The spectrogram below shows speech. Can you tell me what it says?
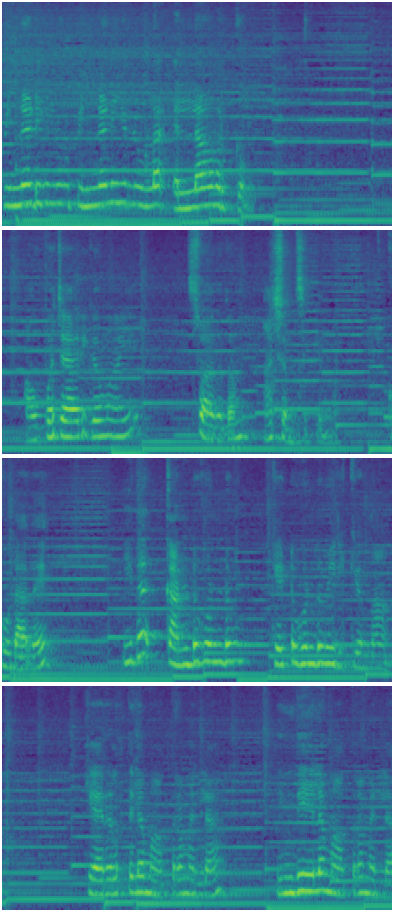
പിന്നണിയിൽ പിന്നണിയിലുള്ള എല്ലാവർക്കും ഔപചാരികമായി സ്വാഗതം ആശംസിക്കുന്നു. കൂടാതെ ഇത് കണ്ടുകൊണ്ടും കേട്ടുകൊണ്ടും ഇരിക്കുന്ന കേരളത്തിലെ മാത്രമല്ല ഇന്ത്യയിലെ മാത്രമല്ല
